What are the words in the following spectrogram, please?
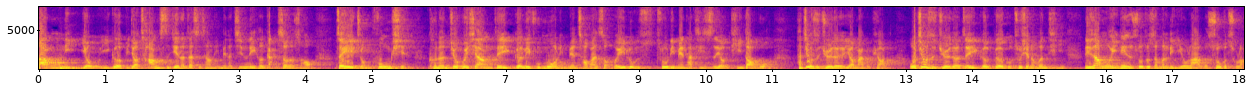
当你有一个比较长时间的在市场里面的经历和感受的时候，这种风险。可能就会像这一个《利弗莫》里面《超凡手回忆录》书里面，他其实有提到过，他就是觉得要卖股票了。我就是觉得这一个个股出现了问题，你让我一定是说出什么理由来，我说不出来。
